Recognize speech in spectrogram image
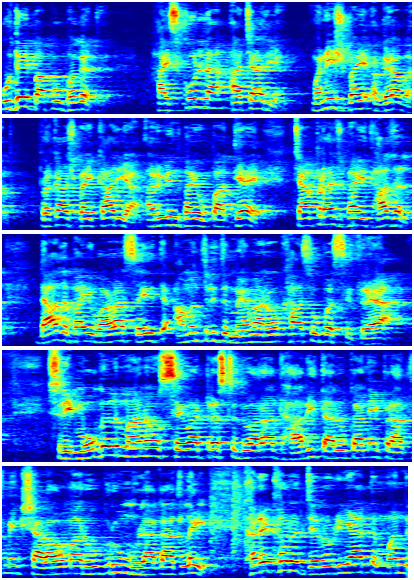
ઉદય બાપુ ભગત હાઈસ્કૂલના આચાર્ય મનીષભાઈ અગ્રાવત, પ્રકાશભાઈ કારિયા, અરવિંદભાઈ ઉપાધ્યાય ચાંપરાજભાઈ ધાધલ, દાદભાઈ વાળા સહિત આમંત્રિત મહેમાનો ખાસ ઉપસ્થિત રહ્યા. શ્રી મોગલ માનવ સેવા ટ્રસ્ટ દ્વારા ધારી તાલુકાની પ્રાથમિક શાળાઓમાં રૂબરૂ મુલાકાત લઈ ખરેખર જરૂરિયાતમંદ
